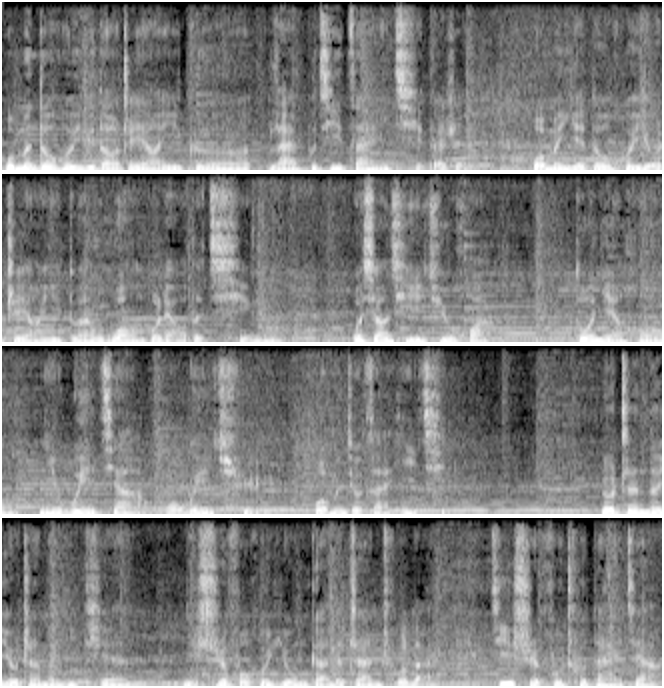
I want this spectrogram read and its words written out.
我们都会遇到这样一个来不及在一起的人，我们也都会有这样一段忘不了的情。我想起一句话：多年后，你未嫁，我未娶，我们就在一起。若真的有这么一天，你是否会勇敢地站出来，即使付出代价，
